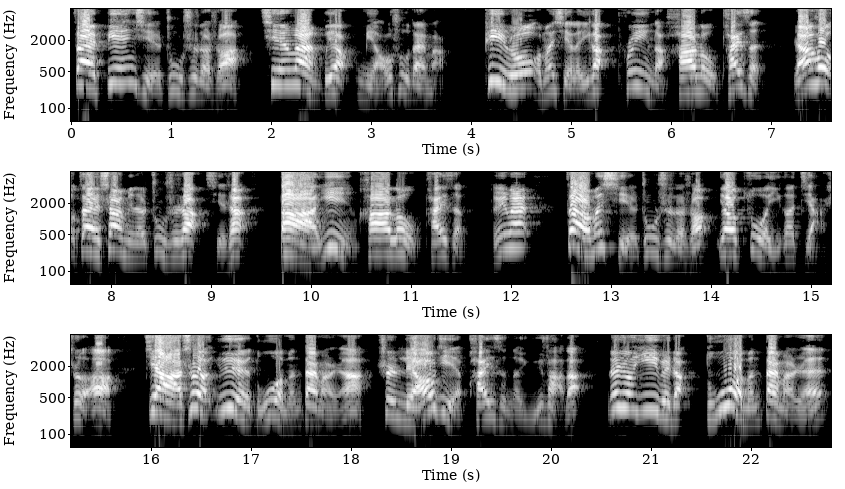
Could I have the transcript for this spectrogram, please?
在编写注释的时候啊，千万不要描述代码。譬如我们写了一个 print hello Python，然后在上面的注释上写上打印 hello Python。同学们，在我们写注释的时候要做一个假设啊，假设阅读我们代码人啊是了解 Python 的语法的，那就意味着读我们代码人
